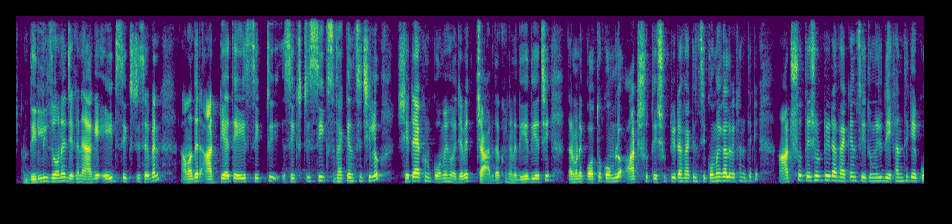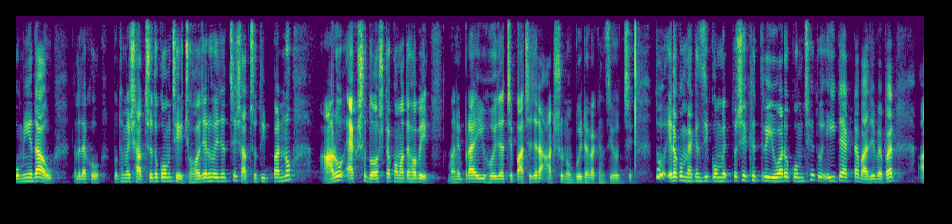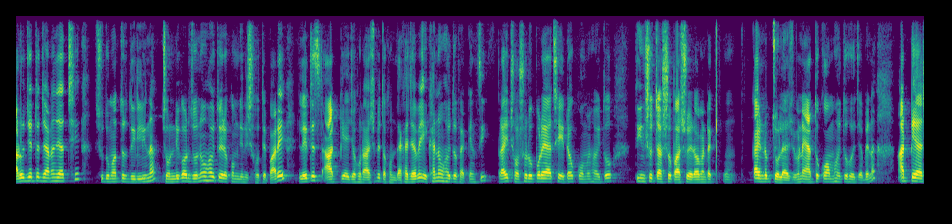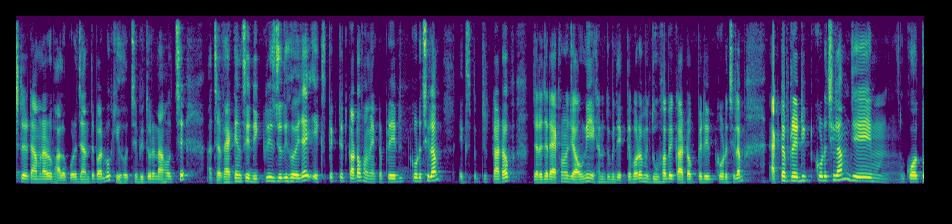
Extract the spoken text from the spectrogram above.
দিল্লি জোনে, যেখানে আগে এইট সিক্সটি সেভেন আমাদের আরটিআইতে eight sixty sixty six vacancy ছিল, সেটা এখন কমে হয়ে যাবে চার। দেখো এখানে দিয়ে দিয়েছি, তার মানে কত কমলো? আটশো তেষট্টিটা ভ্যাকেন্সি কমে গেল এখান থেকে। আটশো তেষট্টিটা ভ্যাকেন্সি তুমি যদি এখান থেকে কমিয়ে দাও, তাহলে দেখো, প্রথমে সাতশো তো কমছেই ছ হাজার হয়ে যাচ্ছে, সাতশো তিপ্পান্ন। আরও একশো দশটা কমাতে হবে। মানে প্রায় হয়ে যাচ্ছে পাঁচ হাজার আটশো নব্বইটা ভ্যাকেন্সি হচ্ছে। তো এরকম ভ্যাকেন্সি কমবে তো সেক্ষেত্রে ইউআরও কমছে। তো এইটা একটা বাজে ব্যাপার। আরও যেটা জানা যাচ্ছে, শুধুমাত্র দিল্লি না, চণ্ডীগড় জোনেও হয়তো এরকম জিনিস হতে পারে। লেটেস্ট আরটিআই যখন আসবে, তখন দেখা যাবে। এখানেও হয়তো ভ্যাকেন্সি প্রায় ছশোর উপরে আছে। এটাও কমে হয়তো তিনশো চারশো পাঁচশো এরকম একটা কাইন্ড অফ চলে আসবে। মানে এত কম হয়তো হয়ে যাবে না। আরটিআই আসলে এটা আমরা আরও ভালো করে জানতে পারব কী হচ্ছে, ভিতরে না হচ্ছে। আচ্ছা ভ্যাকেন্সি ডিক্রিজ যদি হয়ে যায় এক্সপেক্টেড কাট অফ আমি একটা প্রেডিক্ট করেছিলাম। এক্সপেক্টেড কাট অফ যারা যারা এখনও যাওনি, এখানে তুমি দেখতে পারো, আমি দুভাবে কাট অফ প্রেডিক্ট করেছিলাম। একটা প্রেডিক্ট করেছিলাম যে কত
